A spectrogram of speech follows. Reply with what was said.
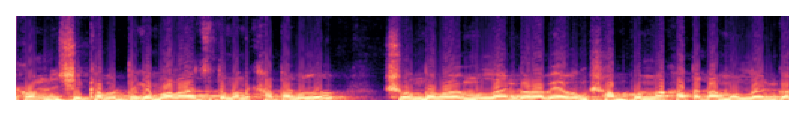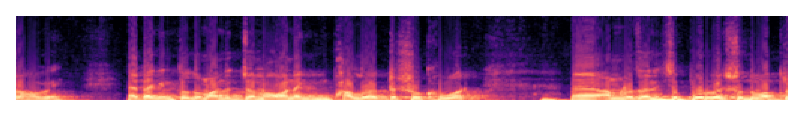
এখন শিক্ষা বোর্ড থেকে বলা হয়েছে, তোমাদের খাতাগুলো সুন্দরভাবে মূল্যায়ন করা হবে এবং সম্পূর্ণ খাতাটা মূল্যায়ন করা হবে। এটা কিন্তু তোমাদের জন্য অনেক ভালো একটা সুখবর। আমরা জানি পূর্বে শুধুমাত্র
